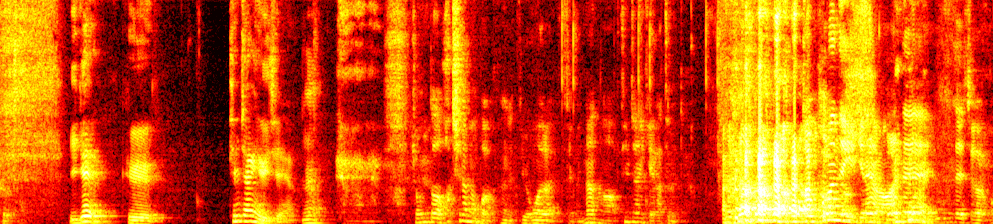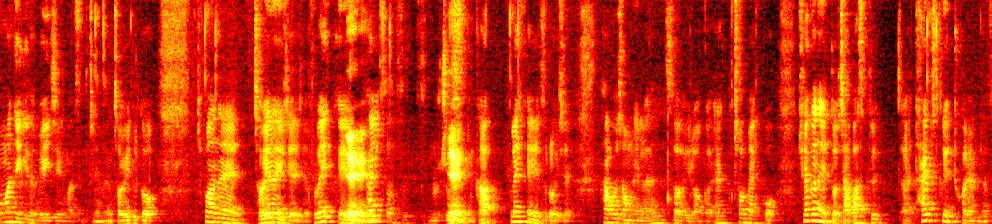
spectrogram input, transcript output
그렇죠. 이게 그 팀장의 의지예요. 네, 좀 더 확실한 방법 용어를 알려드리면 어, 팀장이 개 같으면 돼요. 좀 험한 얘기긴 해요. 근데 근데 제가 험한 얘기는 왜 지금 말씀드리냐면 저희들도 초반에 저희는 이제 이제 플레이크에 예. 파이썬을 줬으니까 플레이크에이로 이제 하고 정리를 해서 이런 걸 했- 처음 했고 최근에 또 자바스크립트, 아, 타입스크립트 관련돼서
